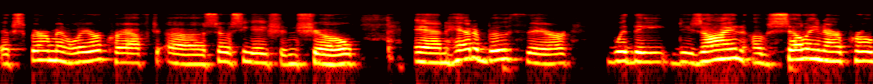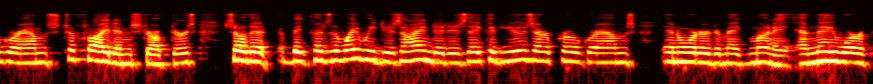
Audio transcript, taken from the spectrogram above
experimental aircraft uh, association show, and had a booth there with the design of selling our programs to flight instructors so that because the way we designed it is they could use our programs in order to make money. And they were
